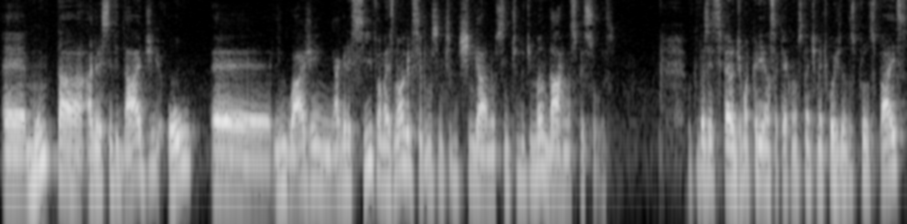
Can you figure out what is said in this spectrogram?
é, muita agressividade ou é, linguagem agressiva, mas não agressiva no sentido de xingar, no sentido de mandar nas pessoas o que você espera de uma criança que é constantemente corrigida pelos pais,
